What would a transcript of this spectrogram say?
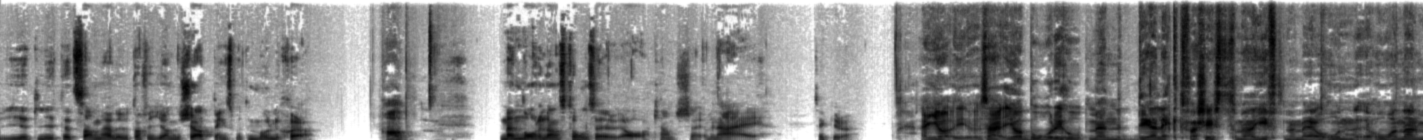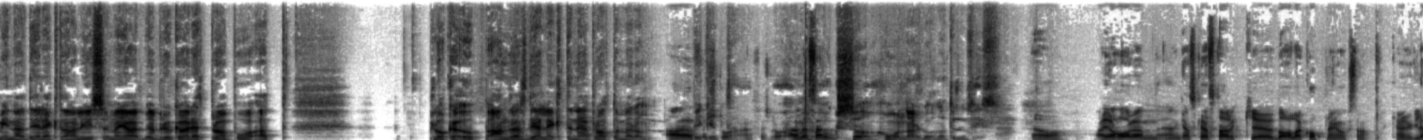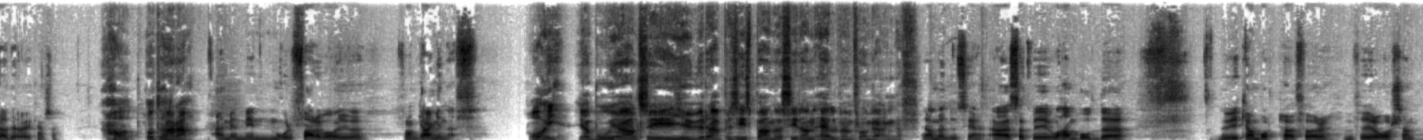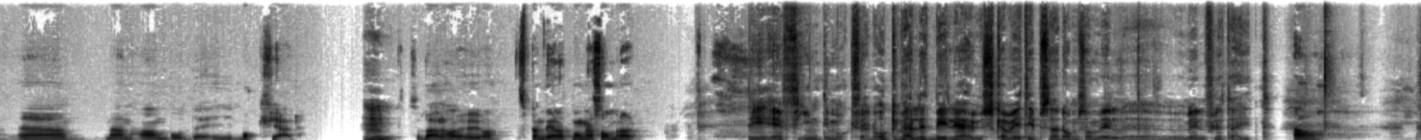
i, ett litet samhälle utanför Jönköping som heter Mullsjö. Ja. Men Norrlandston säger du? Ja, kanske. Men nej. Tycker du? Jag, så här, jag bor ihop med en dialektfascist som jag har gift mig med och hon hånar mina dialektanalyser. Men jag, jag brukar vara rätt bra på att plocka upp andras dialekter när jag pratar med dem. Ja, jag Vilket förstår. Jag förstår. Ja, Hon men sen, också hånar då naturligtvis. ja. Ja, jag har en, en ganska stark eh, dalakoppling också. Kan du glädja dig kanske. Ja, låt höra. Nej, men min morfar var ju från Gagnef. Oj, jag bor ju alltså i Djura, precis på andra sidan älven från Gagnef. Ja, men du ser. Ja, så att vi, och han bodde... Nu gick han bort här för fyra år sedan. Eh, men han bodde i Mockfjärd. Mm. Så där har ju jag spenderat många somrar. Det är fint i Mockfjärd. Och väldigt billiga hus. Kan vi tipsa de som vill, eh, vill flytta hit. Ja.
